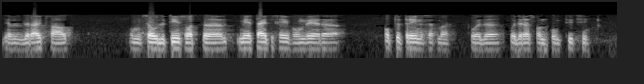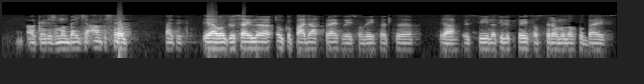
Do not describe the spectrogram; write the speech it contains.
die hebben ze eruit gehaald. Om zo de teams wat meer tijd te geven om weer op te trainen, zeg maar, voor de, voor de rest van de competitie. Oké, dus om een beetje aan te stellen, begrijp ik. Ja, want we zijn ook een paar dagen vrij geweest vanwege het, ja, het zie je natuurlijk feest als de Ramadan voorbij is.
